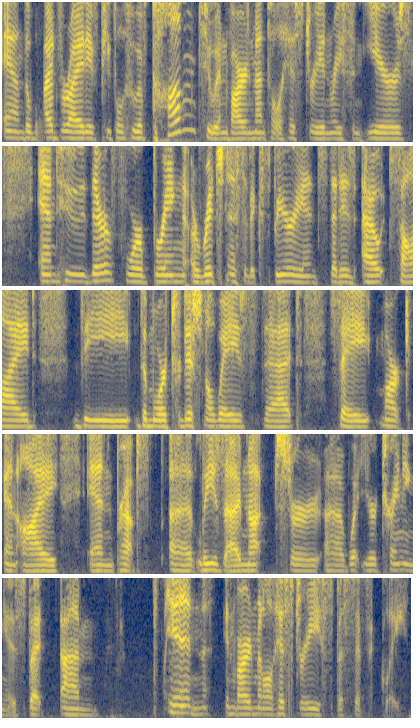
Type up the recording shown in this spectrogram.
and the wide variety of people who have come to environmental history in recent years and who therefore bring a richness of experience that is outside the the more traditional ways that say Mark and I and perhaps uh, Lisa, I'm not sure uh, what your training is, but um, in environmental history specifically.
